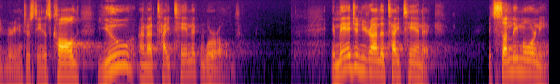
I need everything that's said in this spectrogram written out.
very interesting. It's called You on a Titanic World. Imagine you're on the Titanic. It's Sunday morning,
